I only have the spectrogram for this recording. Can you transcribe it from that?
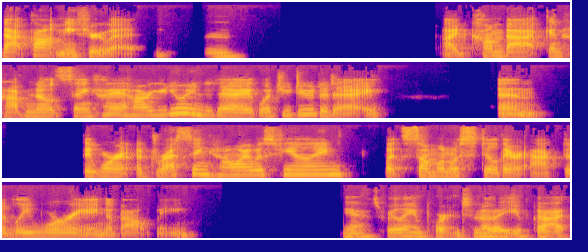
that got me through it. Mm. I'd come back and have notes saying, Hey, how are you doing today? What'd you do today? And they weren't addressing how I was feeling, but someone was still there actively worrying about me. Yeah, it's really important to know that you've got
